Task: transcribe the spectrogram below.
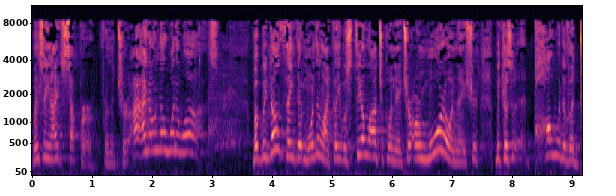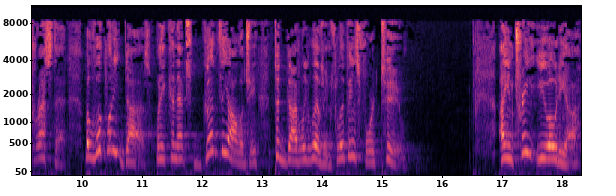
Wednesday night supper for the church. I, I don't know what it was. But we don't think that more than likely it was theological in nature or moral in nature because Paul would have addressed that. But look what he does when he connects good theology to godly living. Philippians 4, 2. I entreat Euodia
